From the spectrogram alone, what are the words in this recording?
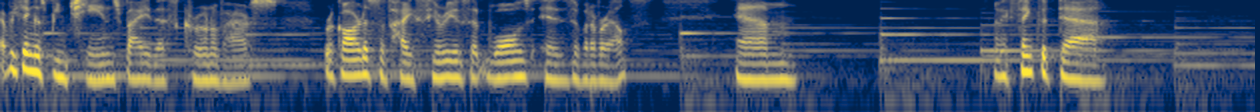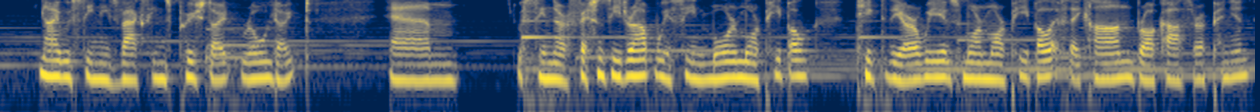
Everything has been changed by this coronavirus, regardless of how serious it was, is, or whatever else. Um, and I think that uh, now we've seen these vaccines pushed out, rolled out. Um, we've seen their efficiency drop. We've seen more and more people take to the airwaves, more and more people, if they can, broadcast their opinion.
